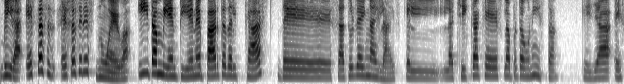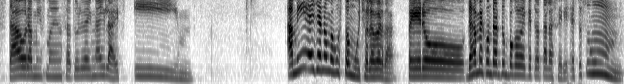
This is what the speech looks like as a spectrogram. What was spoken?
Mira, esta, esta serie es nueva y también tiene parte del cast de Saturday Night Live. El, la chica que es la protagonista, ella está ahora mismo en Saturday Night Live y a mí ella no me gustó mucho, la verdad, pero déjame contarte un poco de qué trata la serie. Esto es un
